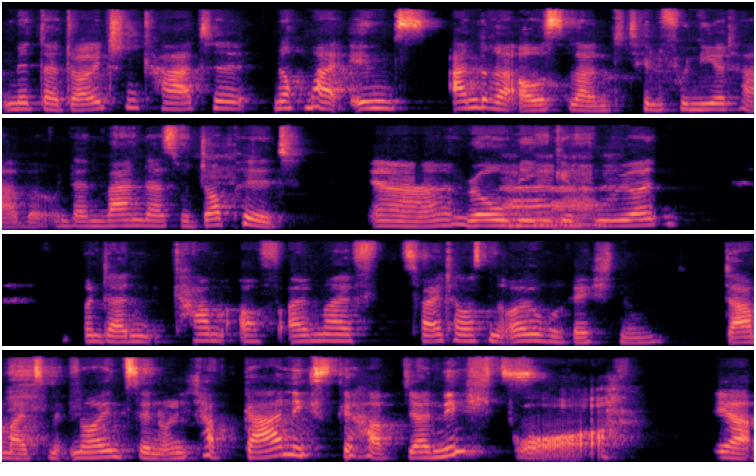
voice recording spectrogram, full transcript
mit der deutschen Karte nochmal ins andere Ausland telefoniert habe. Und dann waren da so doppelt ja, Roaming-Gebühren. Ah. Und dann kam auf einmal 2000 Euro Rechnung damals mit 19 und ich habe gar nichts gehabt, ja nichts. Boah. Ja.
